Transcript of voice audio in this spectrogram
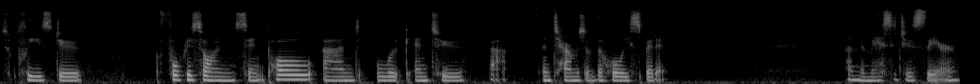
So please do focus on St. Paul and look into that in terms of the Holy Spirit and the messages there.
